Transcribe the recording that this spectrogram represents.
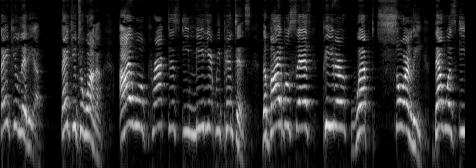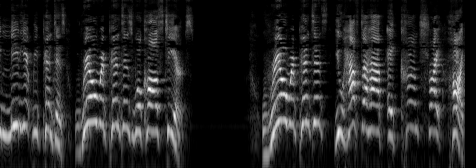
Thank you, Lydia. Thank you, Tawana. I will practice immediate repentance. The Bible says Peter wept sorely. That was immediate repentance. Real repentance will cause tears. Real repentance, you have to have a contrite heart.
